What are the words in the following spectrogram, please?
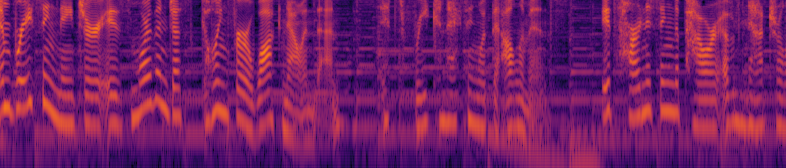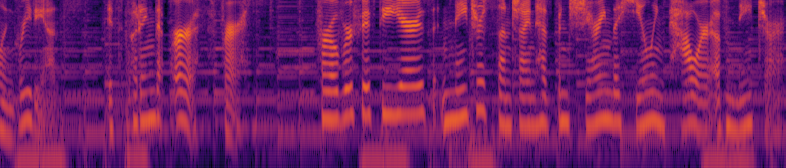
Embracing nature is more than just going for a walk now and then. It's reconnecting with the elements. It's harnessing the power of natural ingredients. It's putting the earth first. For over 50 years, Nature's Sunshine has been sharing the healing power of nature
